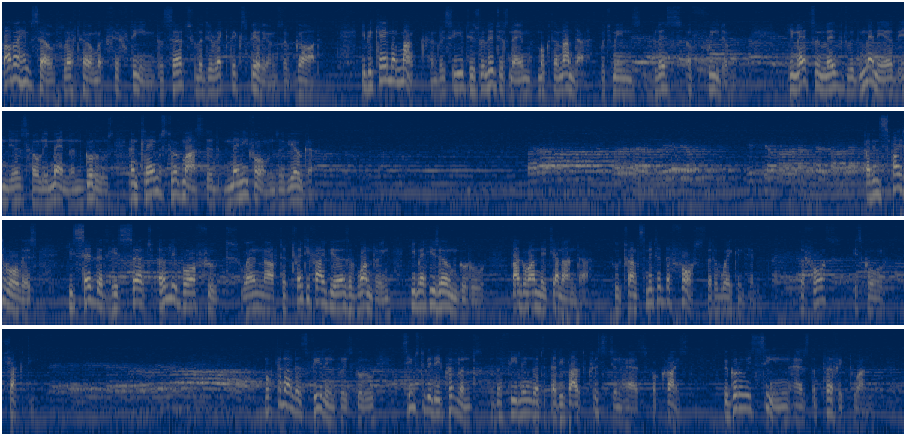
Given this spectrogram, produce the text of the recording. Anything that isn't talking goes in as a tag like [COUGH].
Baba himself left home at 15 to search for the direct experience of God. He became a monk and received his religious name Muktananda, which means bliss of freedom. He met and lived with many of India's holy men and gurus and claims to have mastered many forms of yoga. But in spite of all this, he said that his search only bore fruit when, after 25 years of wandering, he met his own guru, Bhagavan Nityananda, who transmitted the force that awakened him. The force is called Shakti. Muktananda's feeling for his guru seems to be the equivalent of the feeling that a devout Christian has for Christ. The guru is seen as the perfect one,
